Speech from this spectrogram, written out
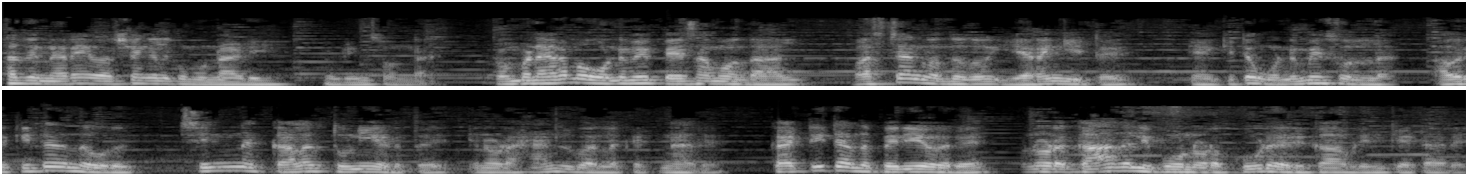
அது நிறைய வருஷங்களுக்கு முன்னாடி அப்படின்னு சொன்னேன் ரொம்ப நேரமா ஒண்ணுமே பேசாம வந்தால் பஸ் ஸ்டாண்ட் வந்ததும் இறங்கிட்டு என்கிட்ட ஒண்ணுமே சொல்லல. அவர்கிட்ட இருந்த ஒரு சின்ன கலர் துணி எடுத்து என்னோட ஹேண்டில் பார்ல கட்டினாரு. கட்டிட்டு அந்த பெரியவர் உன்னோட காதலி உன்னோட கூட இருக்கா? அப்படின்னு கேட்டாரு.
